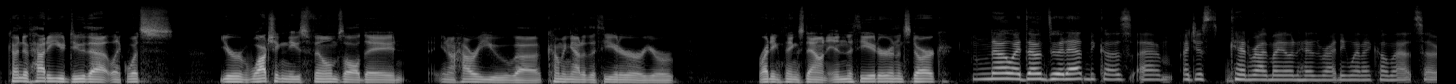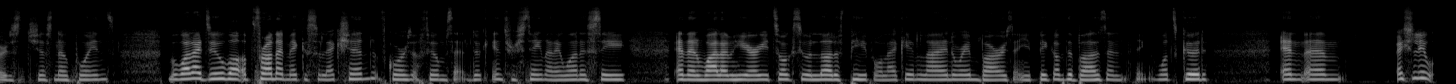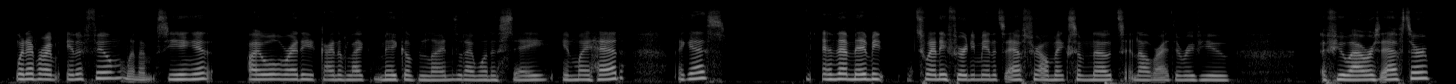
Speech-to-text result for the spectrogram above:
Kind of how do you do that? Like, what's you're watching these films all day? And, you know, how are you uh, coming out of the theater, or you're writing things down in the theater and it's dark? No, I don't do that because um, I just can't write my own handwriting when I come out, so there's just no point. But what I do, well, up front I make a selection, of course, of films that look interesting that I want to see, and then while I'm here, you talk to a lot of people, like in line or in bars, and you pick up the buzz and think what's good. And um, actually, whenever I'm in a film, when I'm seeing it, I already kind of like make up lines that I want to say in my head, I guess. And then maybe 20, 30 minutes after, I'll make some notes and I'll write the review a few hours after.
